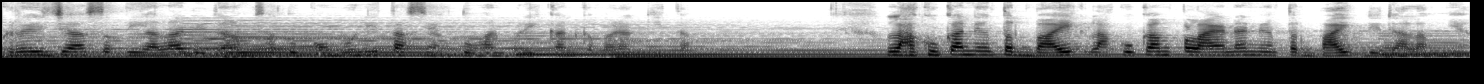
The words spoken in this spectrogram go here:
gereja setialah di dalam satu komunitas yang Tuhan berikan kepada kita. Lakukan yang terbaik, lakukan pelayanan yang terbaik di dalamnya.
